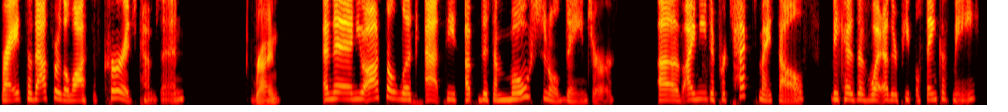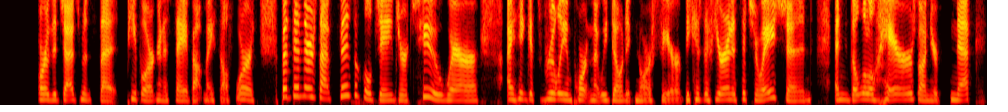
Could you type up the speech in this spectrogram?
right? So that's where the loss of courage comes in. right. And then you also look at these uh, this emotional danger of I need to protect myself because of what other people think of me or the judgments that people are going to say about my self-worth. But then there's that physical danger too where I think it's really important that we don't ignore fear because if you're in a situation and the little hairs on your neck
